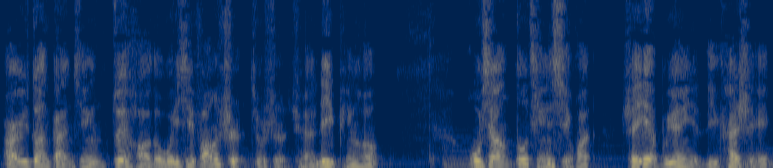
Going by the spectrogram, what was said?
而一段感情最好的维系方式就是权力平衡，互相都挺喜欢，谁也不愿意离开谁。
